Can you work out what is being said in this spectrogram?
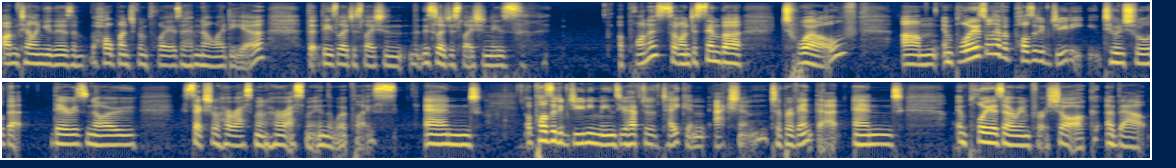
I'm telling you, there's a whole bunch of employers who have no idea that these legislation, that this legislation is upon us. So on December 12, um, employers will have a positive duty to ensure that there is no sexual harassment, harassment in the workplace. And a positive duty means you have to have taken action to prevent that. And employers are in for a shock about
